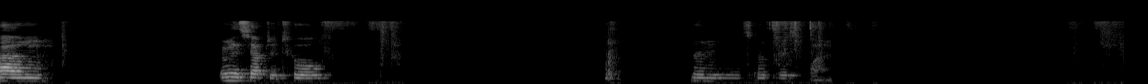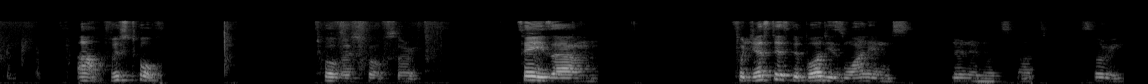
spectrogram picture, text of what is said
Um, Romans chapter 12. No, no, no, it's not verse 1. Ah, verse 12. 12, verse 12, sorry. Says, um, for just as the body is one and. No, no, no, it's not. Sorry.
